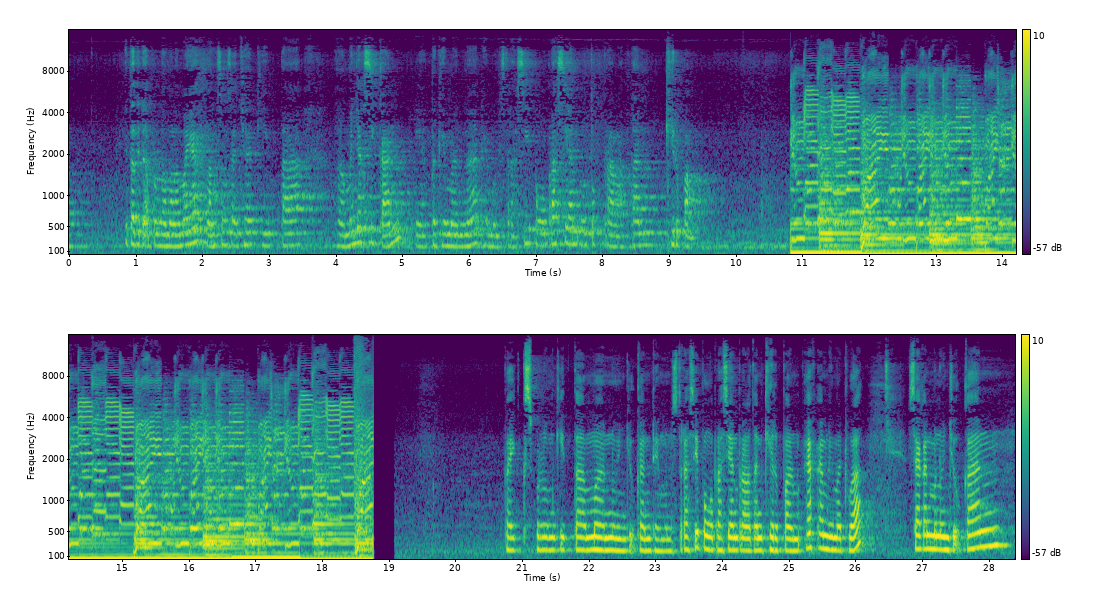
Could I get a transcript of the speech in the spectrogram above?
kita tidak perlu lama-lama ya, langsung saja kita uh, menyaksikan ya bagaimana demonstrasi pengoperasian untuk peralatan pump. Baik, sebelum kita menunjukkan demonstrasi pengoperasian peralatan gear pump FM52, saya akan menunjukkan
